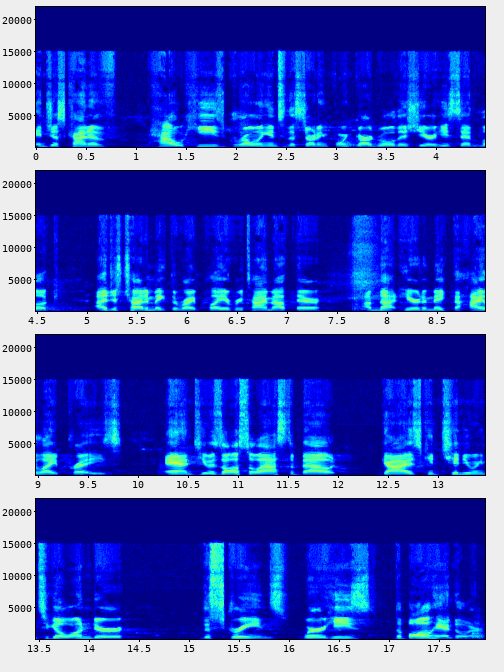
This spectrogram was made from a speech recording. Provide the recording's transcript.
and just kind of how he's growing into the starting point guard role this year, he said, "Look, I just try to make the right play every time out there. I'm not here to make the highlight praise." And he was also asked about guys continuing to go under the screens where he's the ball handler,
